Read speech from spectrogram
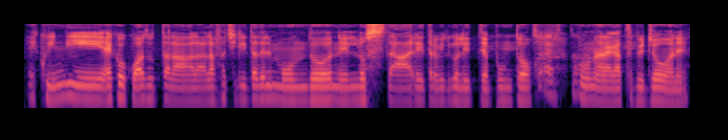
E quindi ecco qua tutta la la la facilità del mondo nello "stare", tra virgolette, appunto, con Certo. una ragazza più giovane.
